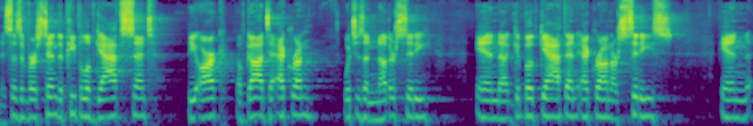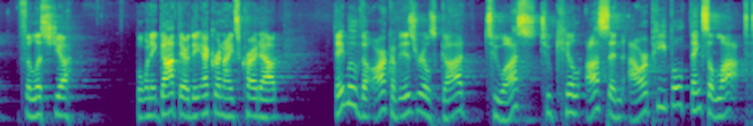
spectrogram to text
And it says in verse 10 the people of Gath sent the ark of God to Ekron, which is another city. And uh, both Gath and Ekron are cities in Philistia. But when it got there, the Ekronites cried out, They moved the ark of Israel's God to us to kill us and our people? Thanks a lot.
